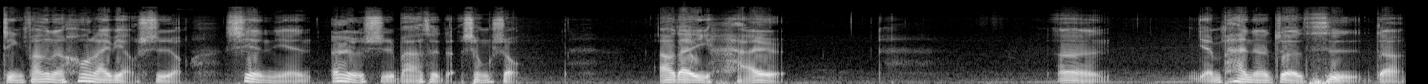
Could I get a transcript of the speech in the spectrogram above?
警方呢后来表示哦，现年二十八岁的凶手。奥黛丽·海尔，嗯，研判呢这次的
